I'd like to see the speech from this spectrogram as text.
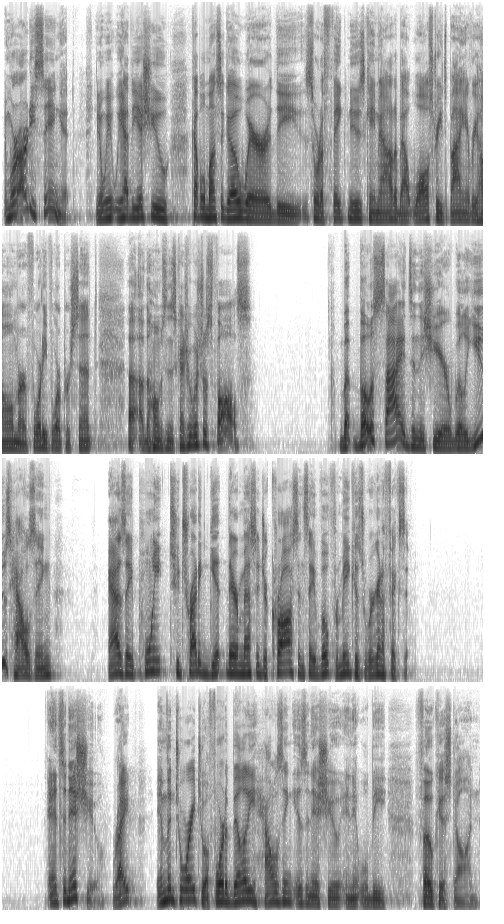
and we're already seeing it. You know, we, we had the issue a couple of months ago where the sort of fake news came out about Wall Street's buying every home or 44% uh, of the homes in this country, which was false. But both sides in this year will use housing as a point to try to get their message across and say, vote for me because we're going to fix it. It's an issue, right? Inventory to affordability, housing is an issue and it will be focused on.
